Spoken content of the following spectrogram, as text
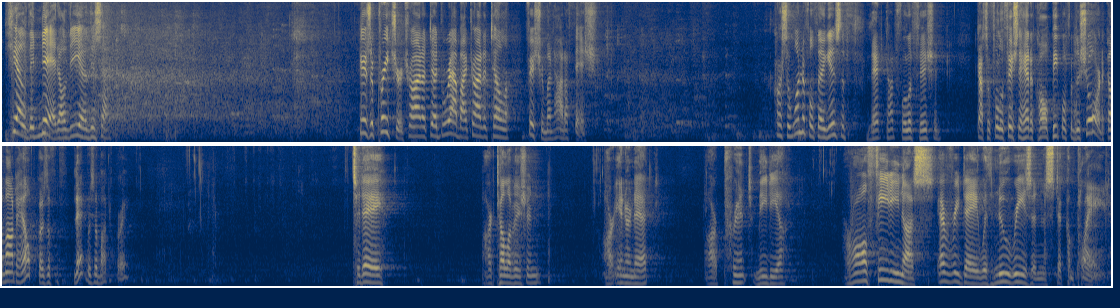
Throw the net on the other side. Here's a preacher trying to, a rabbi trying to tell a fisherman how to fish. Course, the wonderful thing is the net got full of fish and got so full of fish they had to call people from the shore to come out to help because the net was about to break. Today, our television, our internet, our print media are all feeding us every day with new reasons to complain.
